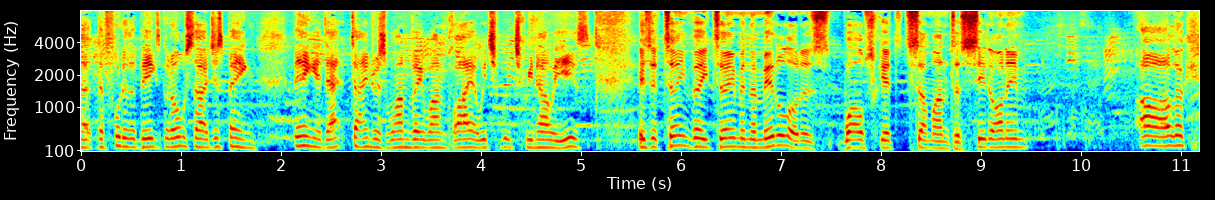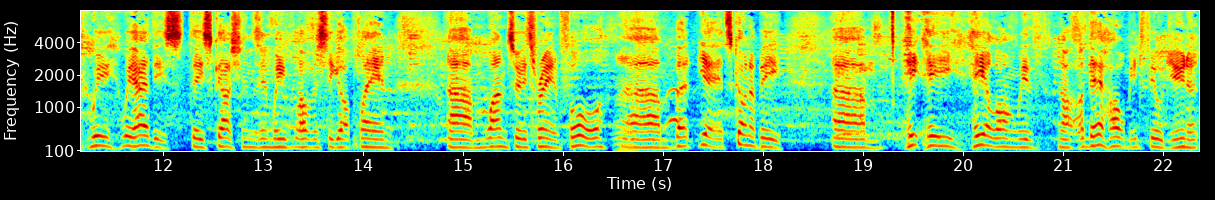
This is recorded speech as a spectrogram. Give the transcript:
uh, the foot of the bigs, but also just being being a da- dangerous one v one player, which which we know he is. Is it team v team in the middle, or does Walsh get someone to sit on him? Oh, look, we we had these discussions, and we've obviously got plan um, one, two, three, and four. Mm. Um, but yeah, it's going to be. Um, he, he, he, along with their whole midfield unit,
